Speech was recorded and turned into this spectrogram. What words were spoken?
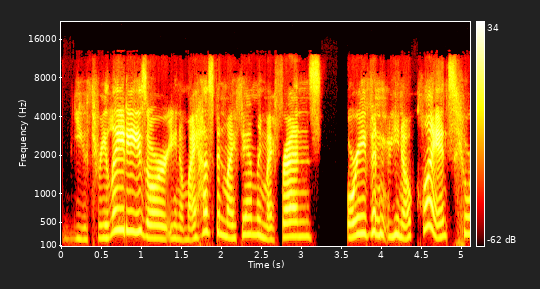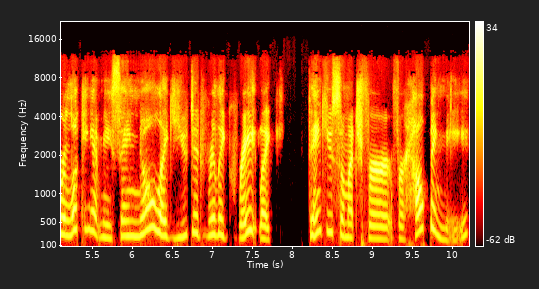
you three ladies or you know my husband my family my friends or even you know clients who are looking at me saying no like you did really great. Like thank you so much for for helping me.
